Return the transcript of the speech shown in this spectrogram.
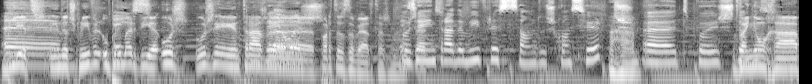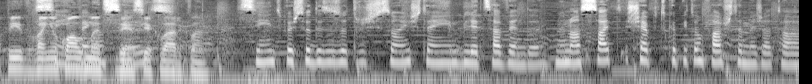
Bilhetes uh, ainda disponíveis. O é primeiro é dia, hoje, hoje é a entrada hoje é hoje. portas abertas, não é? Hoje é a entrada livre, a sessão dos concertos. Uh -huh. uh, depois venham rápido, venham Sim, com alguma antecedência, claro, claro. Sim, depois todas as outras sessões têm bilhetes à venda no nosso site, excepto do Capitão Fausto também já está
